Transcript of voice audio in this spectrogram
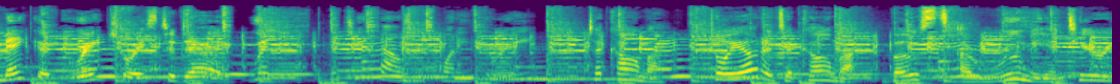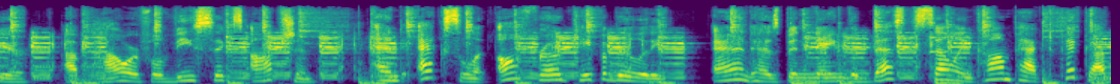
Make a great choice today with the 2023 Tacoma. Toyota Tacoma boasts a roomy interior, a powerful V6 option, and excellent off-road capability, and has been named the best-selling compact pickup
